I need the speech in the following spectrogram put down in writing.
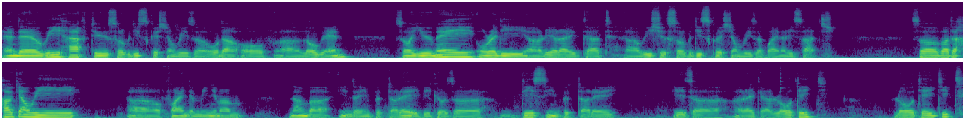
and uh, we have to solve this question with the order of log n. So you may already realize that we should solve this question with a binary search. So but how can we find the minimum number in the input array because uh, this input array is uh, like a rotate, rotated.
